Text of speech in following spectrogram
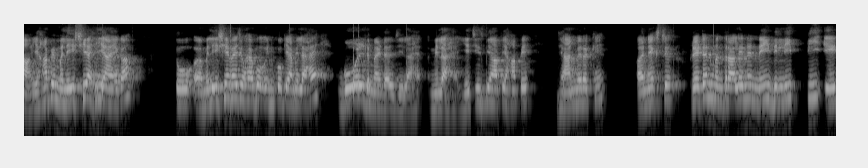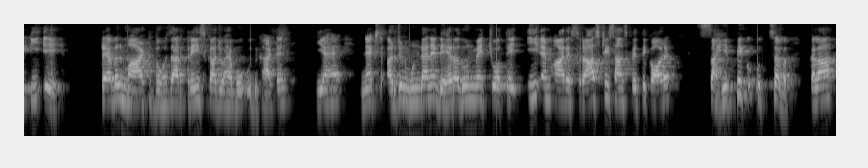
हाँ यहाँ पे मलेशिया ही आएगा। तो मलेशिया में जो है वो इनको क्या मिला है? गोल्ड मेडल जिला है, मिला है। ये चीज़ भी आप यहाँ पे ध्यान में रखें। और नेक्स्ट पर्यटन मंत्रालय ने New Delhi P A T A travel mart 2023 का जो है वो उद्घाटन किया है। नेक्स्ट अर्जुन मुंडा ने देहरादून में चौथे ईएमआरएस राष्ट्रीय सांस्कृतिक और साहित्यिक उत्सव कला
